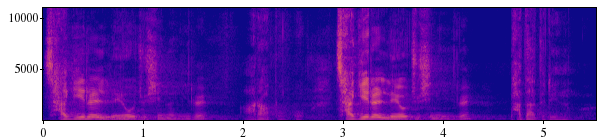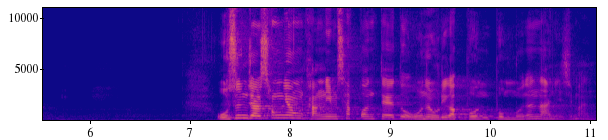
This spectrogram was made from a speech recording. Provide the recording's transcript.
자기를 내어주시는 일을 알아보고, 자기를 내어주시는 일을 받아들이는 것. 오순절 성령 강림 사건 때도 오늘 우리가 본 본문은 아니지만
